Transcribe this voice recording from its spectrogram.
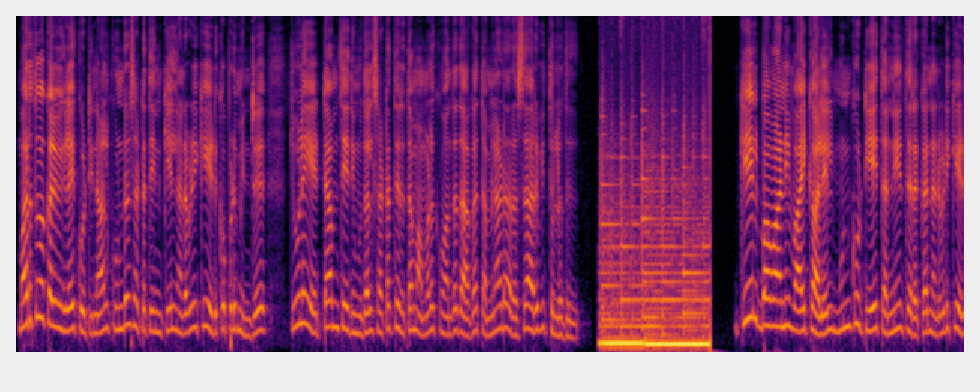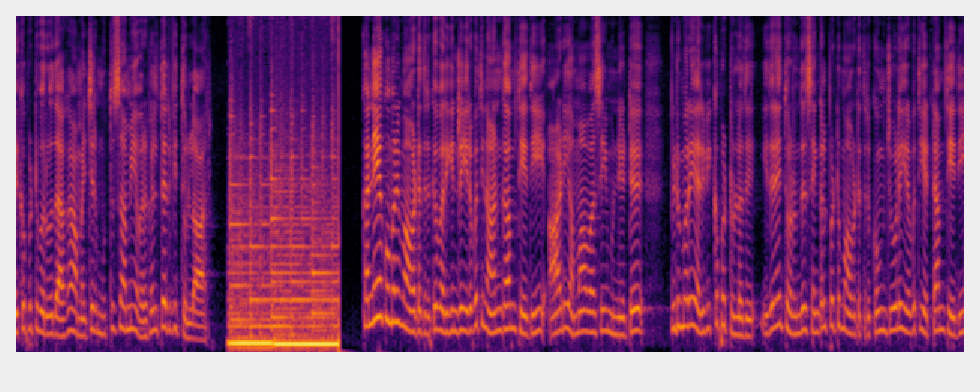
மருத்துவக் கல்விகளை கொட்டினால் குண்டர் சட்டத்தின் கீழ் நடவடிக்கை எடுக்கப்படும் என்று ஜூலை எட்டாம் தேதி முதல் சட்டத்திருத்தம் அமலுக்கு வந்ததாக தமிழ்நாடு அரசு அறிவித்துள்ளது. கீழ்பவானி வாய்க்காலில் முன்கூட்டியே தண்ணீர் திறக்க நடவடிக்கை எடுக்கப்பட்டு வருவதாக அமைச்சர் முத்துசாமி அவர்கள் தெரிவித்துள்ளார். கன்னியாகுமரி மாவட்டத்திற்கு வருகின்ற இருபத்தி நான்காம் தேதி ஆடி அமாவாசையை முன்னிட்டு விடுமுறை அறிவிக்கப்பட்டுள்ளது. இதனைத் தொடர்ந்து செங்கல்பட்டு மாவட்டத்திற்கும் ஜூலை இருபத்தி எட்டாம் தேதி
